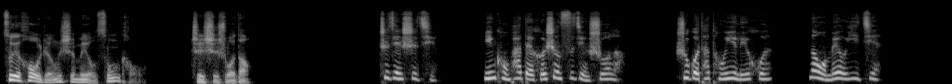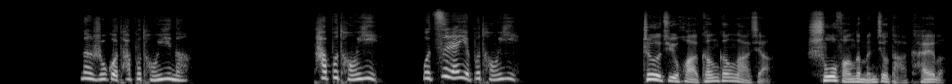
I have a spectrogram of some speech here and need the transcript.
最后仍是没有松口，只是说道：“这件事情，您恐怕得和盛思景说了。如果他同意离婚，那我没有意见。那如果他不同意呢？他不同意，我自然也不同意。”这句话刚刚落下，书房的门就打开了。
